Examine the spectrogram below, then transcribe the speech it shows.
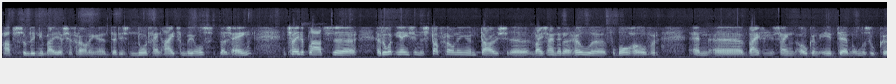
absoluut niet bij FC Groningen. Dat is nooit geen item bij ons, dat is één. In tweede plaats, uh, het hoort niet eens in de stad Groningen thuis. Uh, wij zijn er heel uh, verbolgen over. En uh, wij zijn ook een intern onderzoek uh,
